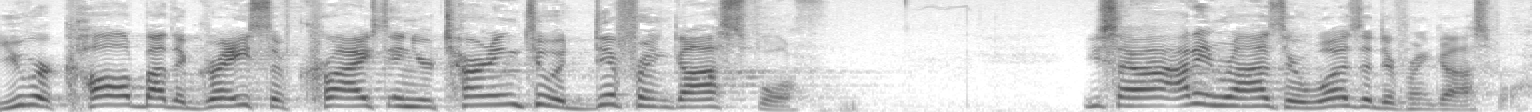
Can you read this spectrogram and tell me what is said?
You were called by the grace of Christ and you're turning to a different gospel. You say, I didn't realize there was a different gospel.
